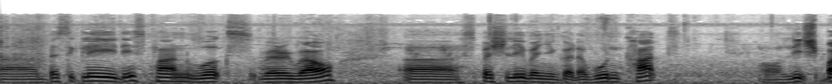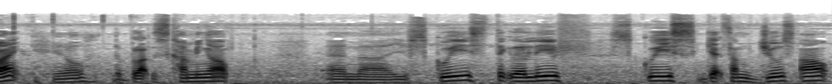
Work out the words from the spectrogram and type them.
Uh, basically, this plant works very well, uh, especially when you got a wound cut or leech bite. You know the blood is coming out, and you squeeze, take the leaf, squeeze, get some juice out.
